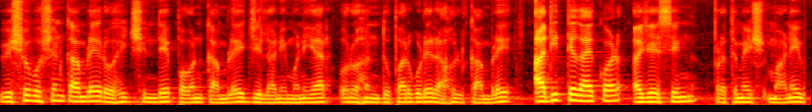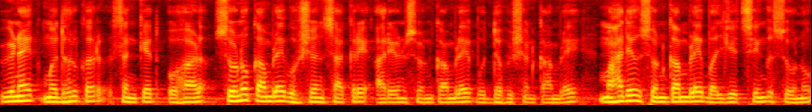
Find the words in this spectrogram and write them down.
विश्वभूषण कांबळे रोहित शिंदे पवन कांबळे जिलानी मणियार रोहन दुपारगुडे राहुल कांबळे आदित्य गायकवाड अजय सिंग प्रथमेश माने विनायक मधुरकर संकेत ओहाळ सोनू कांबळे भूषण साखरे आर्यन सोनकांबळे बुद्धभूषण कांबळे महादेव सोनकांबळे बलजित सिंग सोनू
